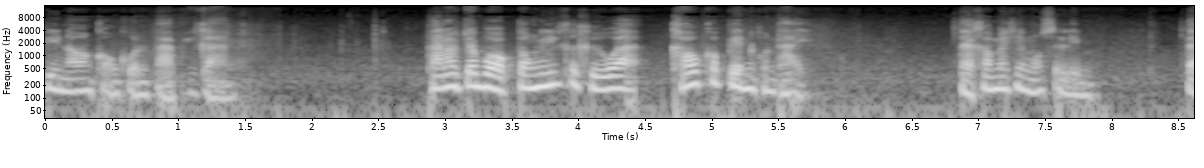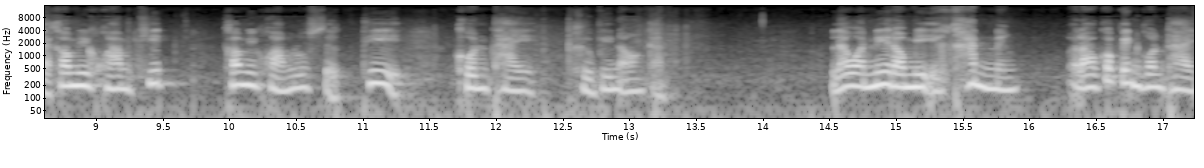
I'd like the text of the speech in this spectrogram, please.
พี่น้องของคนตาพิการ ถ้าเราจะบอกตรงนี้ก็คือว่าเขาก็เป็นคนไทย แต่เขาไม่ใช่มุสลิม แต่เขามีความคิด เขามีความรู้สึกที่คนไทยคือพี่น้องกัน แล้ววันนี้เรามีอีกขั้นหนึ่ง เราก็เป็นคนไทย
